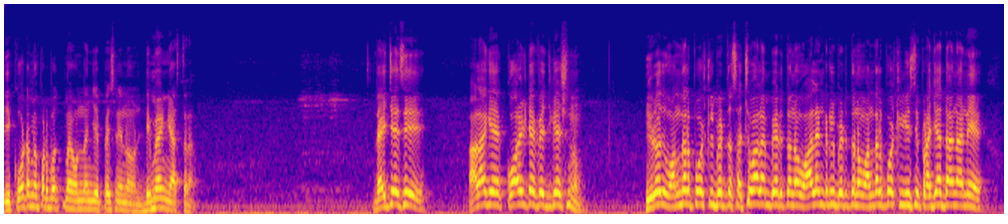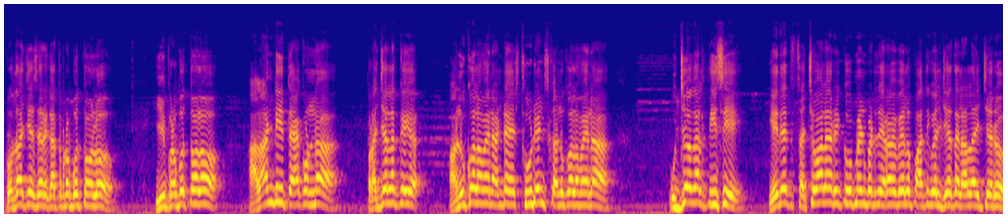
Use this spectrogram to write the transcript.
ఈ కూటమి ప్రభుత్వమే ఉందని చెప్పేసి నేను డిమాండ్ చేస్తున్నాను దయచేసి అలాగే క్వాలిటీ ఆఫ్ ఎడ్యుకేషన్. ఈరోజు వందల పోస్టులు పెడుతూ సచివాలయం పేరుతున్న వాలంటీర్లు పెడుతున్న వందల పోస్టులు తీసి ప్రజాదానాన్ని వృధా చేశారు గత ప్రభుత్వంలో. ఈ ప్రభుత్వంలో అలాంటివి తేకుండా ప్రజలకి అనుకూలమైన అంటే స్టూడెంట్స్కి అనుకూలమైన ఉద్యోగాలు తీసి ఏదైతే సచివాలయం రిక్రూట్మెంట్ పెడితే ఇరవై వేలు పాతిక వేలు జీతాలు ఎలా ఇచ్చారో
